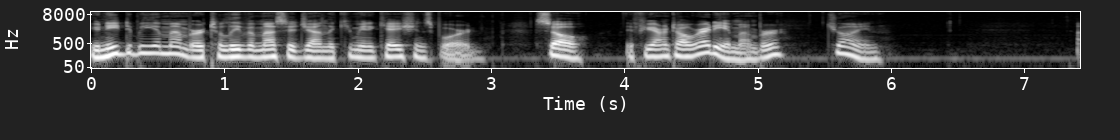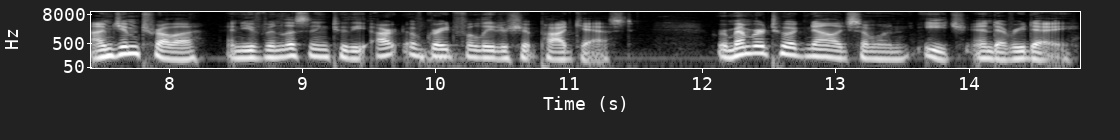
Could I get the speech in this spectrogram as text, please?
You need to be a member to leave a message on the communications board. So, if you aren't already a member, join. I'm Jim Trela, and you've been listening to the Art of Grateful Leadership podcast. Remember to acknowledge someone each and every day.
